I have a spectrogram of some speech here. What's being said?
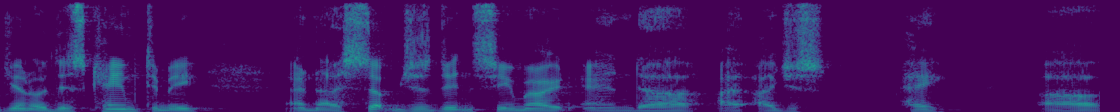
you know, this came to me and uh, something just didn't seem right. And uh, I, I, just, hey, uh,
